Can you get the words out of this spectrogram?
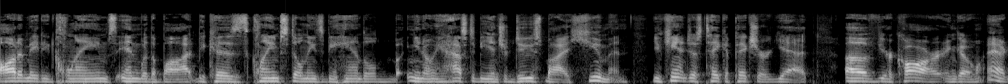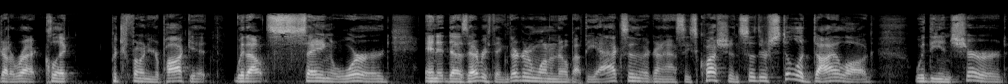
automated claims in with a bot because claims still needs to be handled you know it has to be introduced by a human. You can't just take a picture yet of your car and go hey i got a wreck click put your phone in your pocket without saying a word and it does everything. They're going to want to know about the accident. They're going to ask these questions. So there's still a dialogue with the insured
